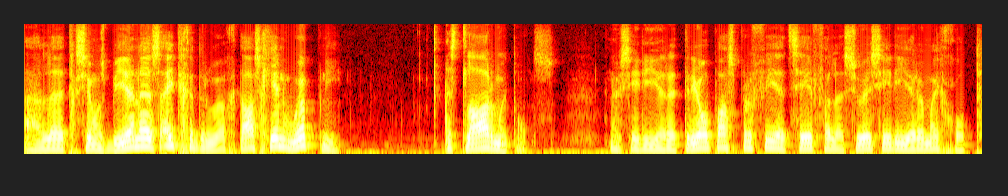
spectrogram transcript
Hulle het gesê ons bene is uitgedroog. Daar's geen hoop nie. Is klaar met ons. Nou sê die Here tree op as profeet, sê vir hulle, so sê die Here my God,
